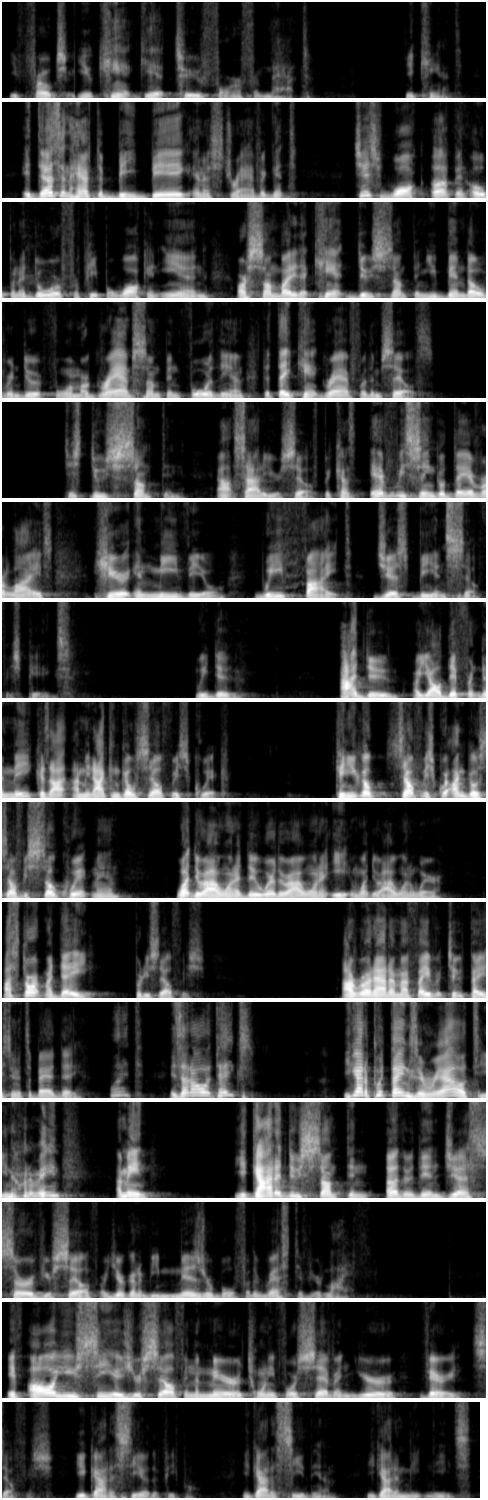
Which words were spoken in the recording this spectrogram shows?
You folks, you can't get too far from that. You can't. It doesn't have to be big and extravagant. just walk up and open a door for people walking in, or somebody that can't do something, you bend over and do it for them, or grab something for them that they can't grab for themselves. Just do something outside of yourself because every single day of our lives here in Meville, we fight just being selfish pigs. We do. I do. Are y'all different than me? Because I, I mean, I can go selfish quick. Can you go selfish quick? I can go selfish so quick, man. What do I want to do? Where do I want to eat? And what do I want to wear? I start my day pretty selfish. I run out of my favorite toothpaste and it's a bad day. What? Is that all it takes? You got to put things in reality. You know what I mean? I mean, you got to do something other than just serve yourself, or you're going to be miserable for the rest of your life. If all you see is yourself in the mirror 24 7, you're very selfish. You got to see other people, you got to see them, you got to meet needs.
